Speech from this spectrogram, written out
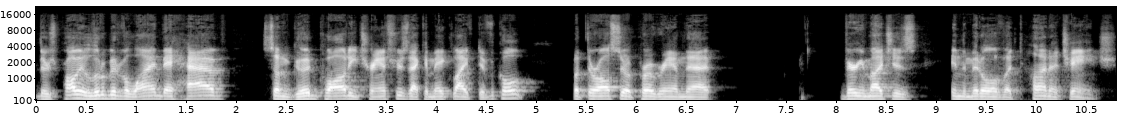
there's probably a little bit of a line. They have some good quality transfers that can make life difficult, but they're also a program that very much is in the middle of a ton of change.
